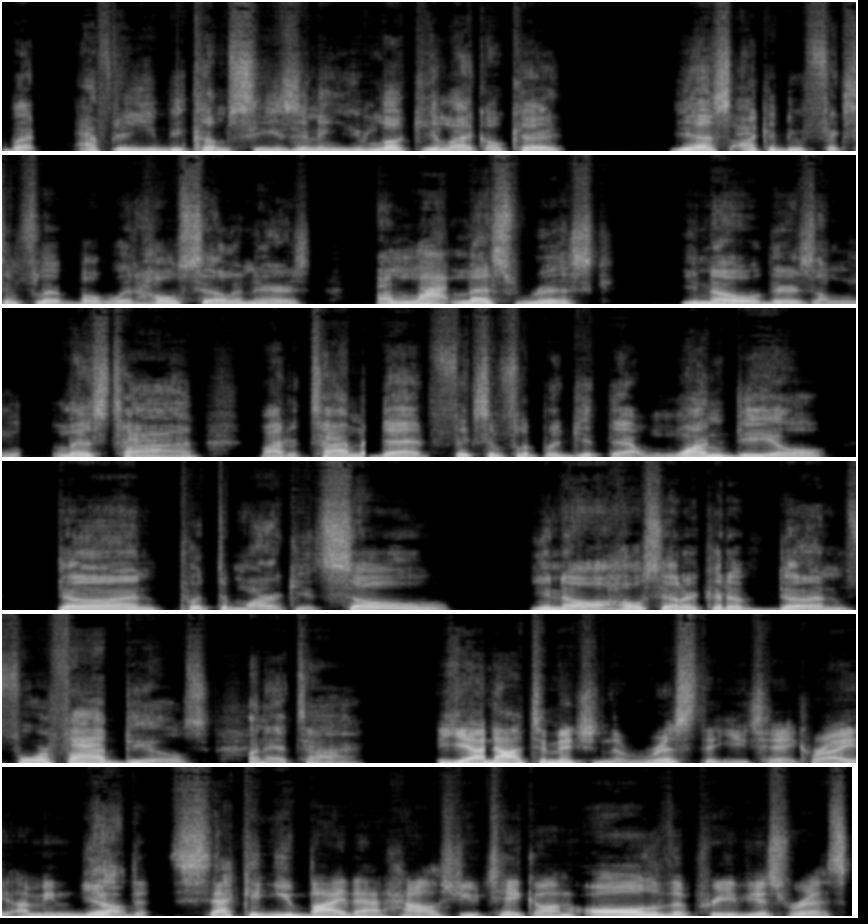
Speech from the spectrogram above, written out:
But after you become seasoned and you look, you're like, okay, yes, I could do fix and flip, but with wholesaling, there's a lot less risk. You know, there's a lot less time. By the time that fix and flipper get that one deal done, put to market, so you know, a wholesaler could have done four or five deals on that time. Yeah, not to mention the risk that you take, right? I mean, you, yep. the second you buy that house, you take on all of the previous risk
